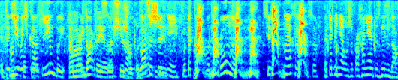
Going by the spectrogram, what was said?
Это девочка от Лимбы. А мордатая вообще Да, жопа, да, 26 смотри? дней. Вот такая вот огромная, серьезная охранница. Это меня уже прогоняет из гнезда.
